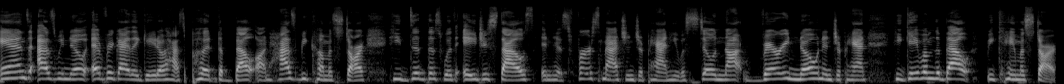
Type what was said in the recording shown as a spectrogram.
And as we know, every guy that Gedo has put the belt on has become a star. He did this with AJ Styles in his first match in Japan. He was still not very known in Japan. He gave him the belt, became a star.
